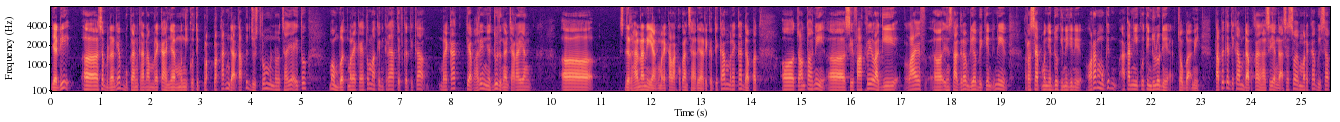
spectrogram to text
Jadi eh, sebenarnya bukan karena mereka hanya mengikuti plek-plekan enggak tapi justru menurut saya itu membuat mereka itu makin kreatif ketika mereka tiap hari nyeduh dengan cara yang eh, sederhana nih yang mereka lakukan sehari-hari. Ketika mereka dapat oh, contoh nih eh, si Fakri lagi live eh, Instagram dia bikin ini resep menyeduh gini-gini. Orang mungkin akan ngikutin dulu nih, coba nih. Tapi ketika mendapatkan hasil yang nggak sesuai, mereka bisa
